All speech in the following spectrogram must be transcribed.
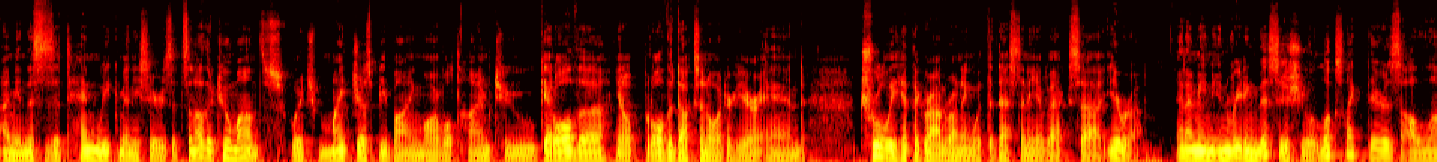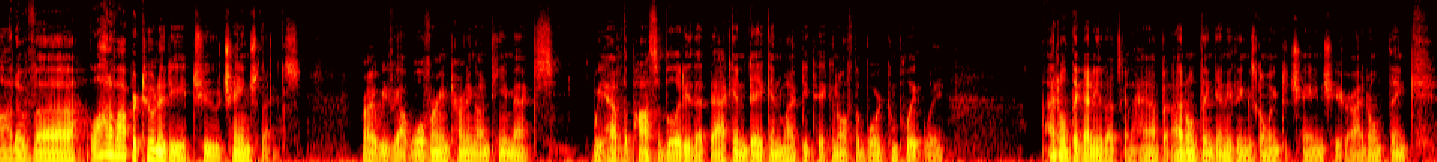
I mean, this is a 10 week miniseries. It's another two months, which might just be buying Marvel time to get all the, you know, put all the ducks in order here and truly hit the ground running with the Destiny of X uh, era. And I mean, in reading this issue, it looks like there's a lot of uh, a lot of opportunity to change things. Right? We've got Wolverine turning on Team X. We have the possibility that Dak and Daken might be taken off the board completely. I don't think any of that's going to happen. I don't think anything's going to change here. I don't think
